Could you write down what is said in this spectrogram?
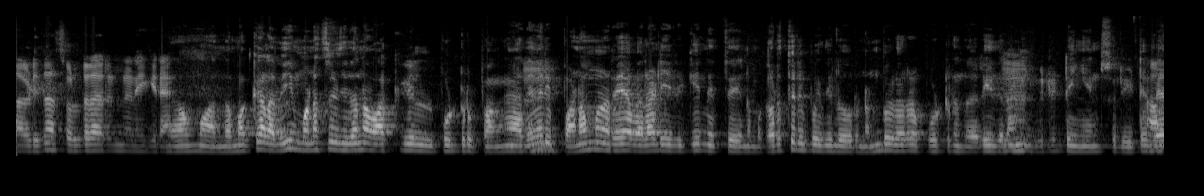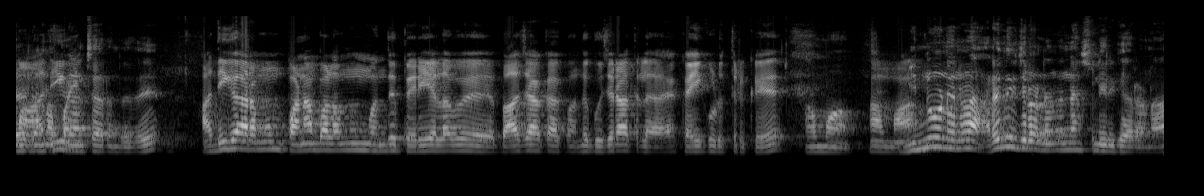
அப்படிதான் சொல்றாருன்னு நினைக்கிறேன். ஆமா அந்த மக்கள் அதையும் மனசு வச்சு தானே வாக்குகள் போட்டிருப்பாங்க. அதே மாதிரி பணமும் நிறைய விளையாடி இருக்கு. நேத்து நம்ம கருத்துரை பகுதியில் ஒரு நண்பர் வேற போட்டிருந்தாரு. இதெல்லாம் நீங்க விட்டுட்டீங்கன்னு சொல்லிட்டு வேற. பாயிண்ட்ஸா இருந்தது அதிகாரமும் பணபலமும் வந்து பெரிய அளவு பாஜகவுக்கு வந்து குஜராத்ல கை கொடுத்துருக்கு. ஆமா. ஆமா. இன்னொன்னு என்னன்னா அரவிந்த் கெஜ்ரிவால் என்ன சொல்லியிருக்காருன்னா.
